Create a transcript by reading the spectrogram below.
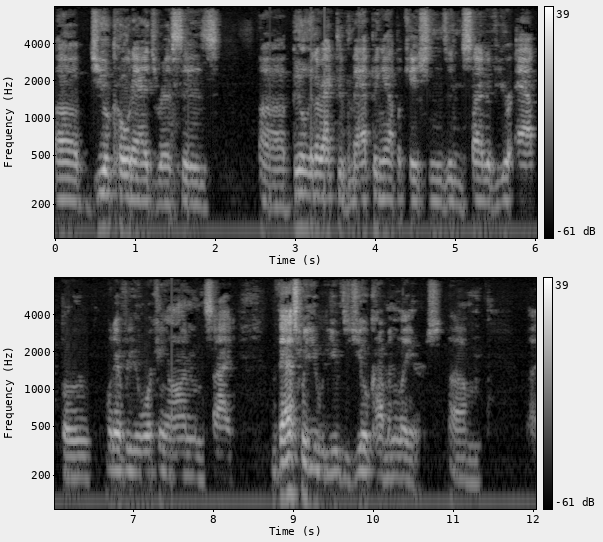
uh, geocode addresses, uh, build interactive mapping applications inside of your app or whatever you're working on inside. That's where you would use the geocommon layers. Um, uh,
